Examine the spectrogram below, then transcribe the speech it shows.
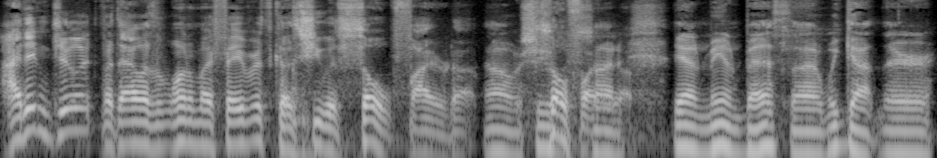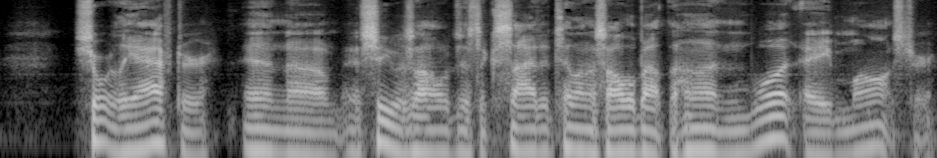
I didn't do it, but that was one of my favorites because she was so fired up. Oh, she was So was fired excited. up. Yeah, and me and Beth, uh, we got there shortly after, and um, and she was all just excited, telling us all about the hunt and what a monster.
